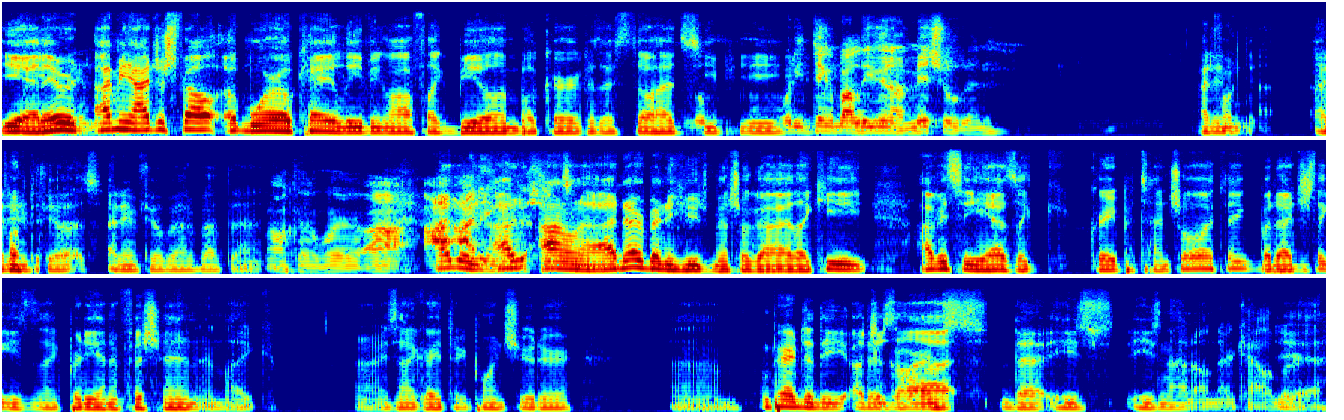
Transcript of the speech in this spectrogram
Yeah, they were. I mean, I just felt more okay leaving off like Beal and Booker because I still had CP. What do you think about leaving out Mitchell then? I didn't. Fuck I didn't feel. Jazz. I didn't feel bad about that. Okay, where I I, I, I, don't- didn't I, give a shit I don't too, know. I've never been a huge Mitchell guy. Like he obviously he has like great potential, I think, but I just think he's like pretty inefficient and like I don't know, he's not a great three point shooter. Um, Compared to the other is guards, that he's he's not on their caliber. yeah,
